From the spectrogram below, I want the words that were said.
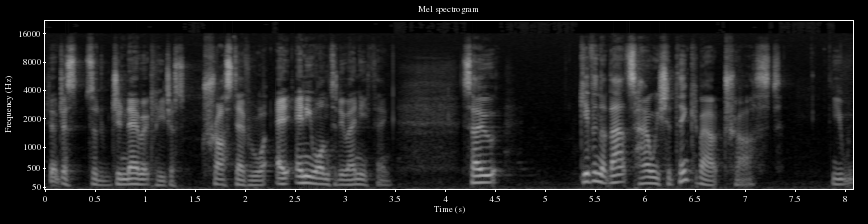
You don't just sort of generically just trust everyone, anyone to do anything. So, given that that's how we should think about trust, you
